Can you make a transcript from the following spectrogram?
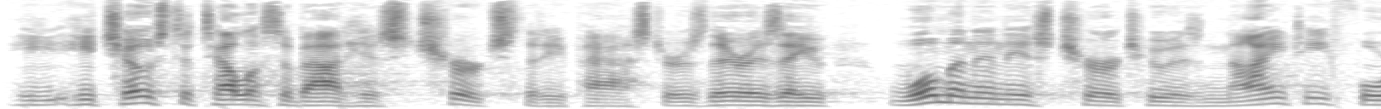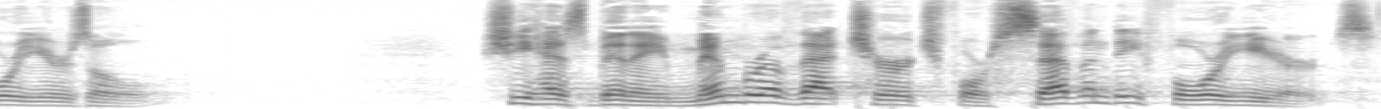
he, he chose to tell us about his church that he pastors. There is a woman in his church who is 94 years old. She has been a member of that church for 74 years.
